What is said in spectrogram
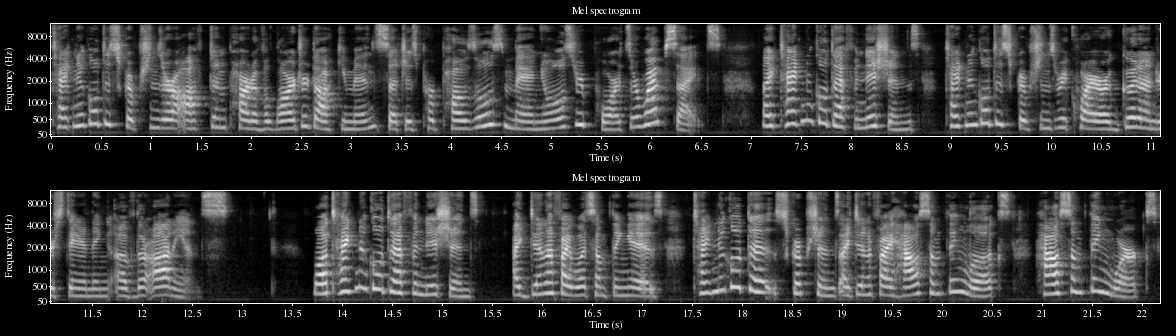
Technical descriptions are often part of a larger documents such as proposals, manuals, reports, or websites. Like technical definitions, technical descriptions require a good understanding of their audience. While technical definitions identify what something is. Technical descriptions identify how something looks, how something works,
